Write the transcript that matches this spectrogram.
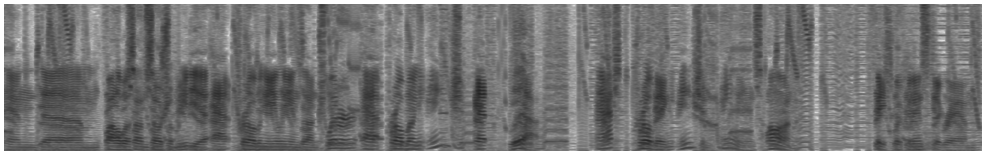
And um, follow us on social media at probing aliens on Twitter, at probing ancient, at, bleh, at probing ancient aliens on Facebook and Instagram.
